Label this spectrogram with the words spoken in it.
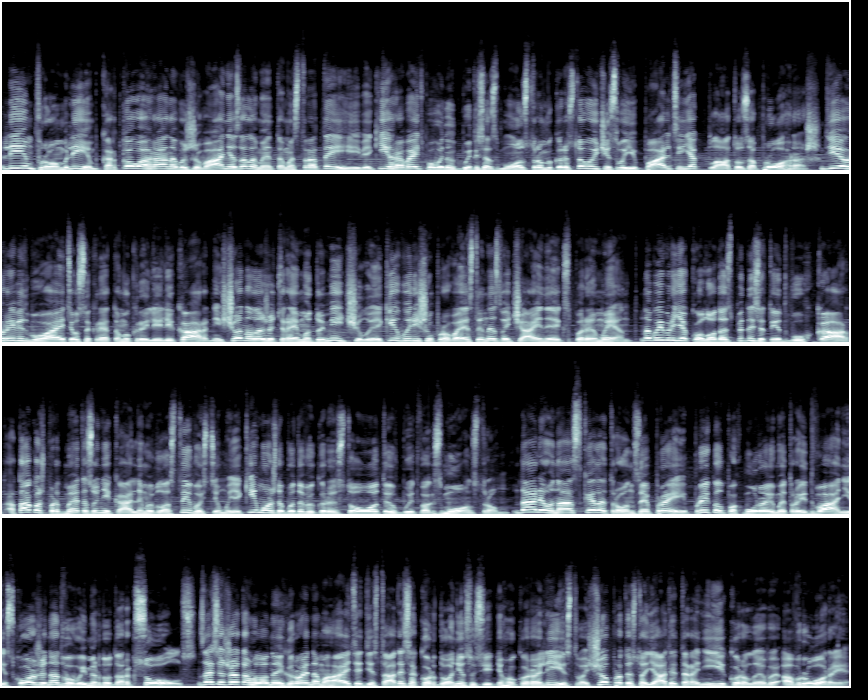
Limb from Limb – карткова гра на виживання з елементами стратегії, в якій гравець повинен битися з монстром, використовуючи свої пальці як плату за програш. Дія гри відбувається у секретному крилі лікарні, що належить Реймонду Мітчелу, який вирішив провести незвичайний експеримент. На вибір є колода з 52 карт, а також предмети з унікальними властивостями, які можна буде використовувати в битвах з монстром. Далі у нас Skeleton The Prey, прикол похмурої Metroidvania, схожий на двовимірну Dark Souls. За сюжетом головний герой намагається дістатися кордонів сусіднього королівства, щоб протистояти тиранії королеви Аврори.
